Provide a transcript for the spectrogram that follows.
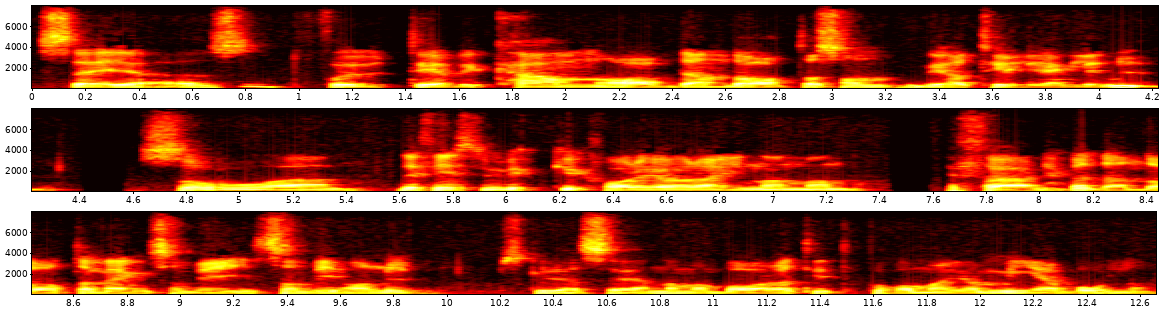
säga, få ut det vi kan av den data som vi har tillgänglig nu. Så eh, det finns ju mycket kvar att göra innan man är färdig med den datamängd som vi, som vi har nu, skulle jag säga, när man bara tittar på vad man gör med bollen.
